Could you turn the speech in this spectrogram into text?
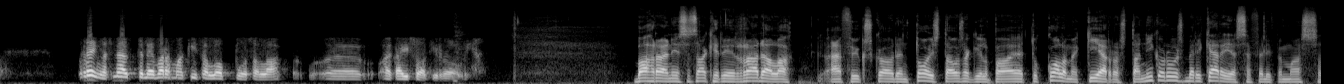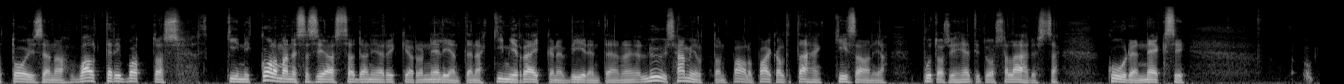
Rengas näyttelee varmaan kisan loppuosalla ö, aika isoakin roolia. Bahrainissa Sakirin radalla F1-kauden toista osakilpaa ajettu kolme kierrosta. Niko Rosberg kärjessä, Felipe Massa toisena, Valtteri Bottas kiinni kolmannessa sijassa, Daniel Ricciardo neljäntenä, Kimi Räikkönen viidentenä, Lewis Hamilton paalu paikalta tähän kisaan ja putosi heti tuossa lähdössä kuudenneksi.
